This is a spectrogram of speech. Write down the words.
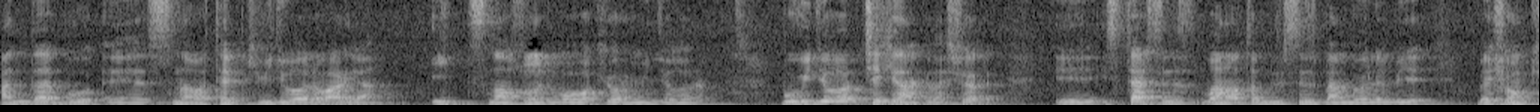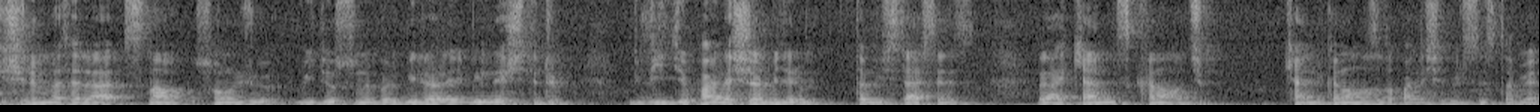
Hani de bu e, sınava tepki videoları var ya. ilk sınav sonucuma bakıyorum videoları. Bu videoları çekin arkadaşlar. E, isterseniz bana atabilirsiniz. Ben böyle bir 5-10 kişinin mesela sınav sonucu videosunu böyle bir araya birleştirip bir video paylaşabilirim. Tabi isterseniz veya kendiniz kanal açıp kendi kanalınızda da paylaşabilirsiniz tabi.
